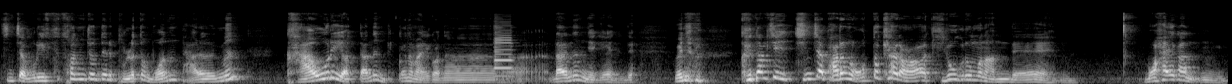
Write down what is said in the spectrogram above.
진짜 우리 선조들이 불렀던 원 발음은 가오리였다는 믿거나 말거나 라는 얘기가 있는데 왜냐면 그 당시 진짜 발음을 어떻게 알아 기록으로만 아는데 음, 뭐 하여간 음,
